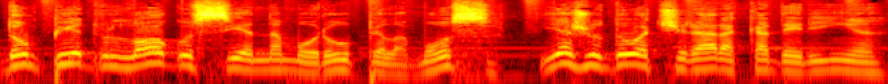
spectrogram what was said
Dom Pedro logo se enamorou pela moça e ajudou a tirar a cadeirinha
